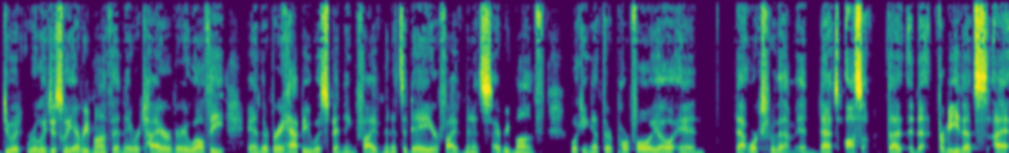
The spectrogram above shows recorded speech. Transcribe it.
do it religiously every month and they retire very wealthy and they're very happy with spending five minutes a day or five minutes every month looking at their portfolio and that works for them and that's awesome that, that for me that's i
